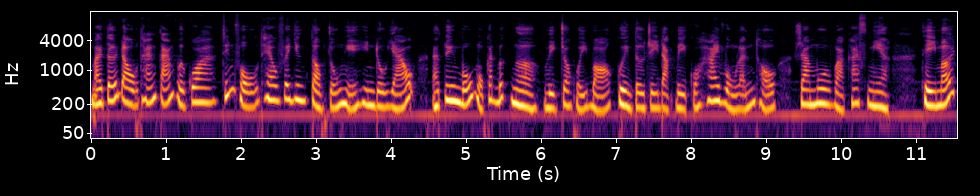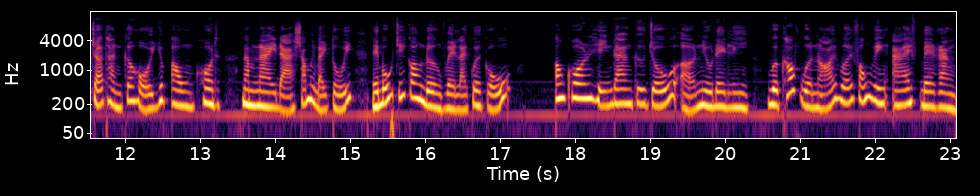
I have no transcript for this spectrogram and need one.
Mãi tới đầu tháng 8 vừa qua, chính phủ theo phe dân tộc chủ nghĩa Hindu giáo đã tuyên bố một cách bất ngờ việc cho hủy bỏ quyền tự trị đặc biệt của hai vùng lãnh thổ Jammu và Kashmir, thì mới trở thành cơ hội giúp ông Khod năm nay đã 67 tuổi để bố trí con đường về lại quê cũ. Ông Khôn hiện đang cư trú ở New Delhi, vừa khóc vừa nói với phóng viên AFP rằng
